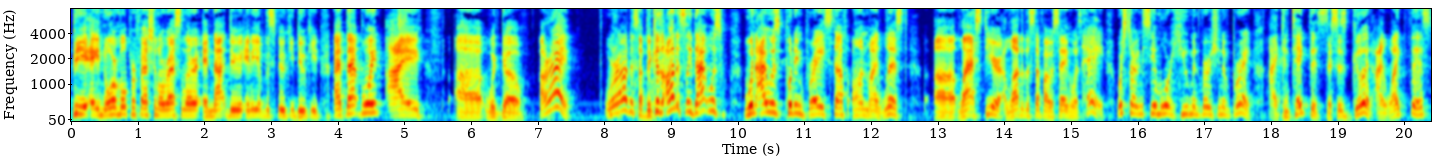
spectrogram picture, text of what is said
be a normal professional wrestler and not do any of the spooky dookie. At that point, I uh, would go, all right, we're on to something. Because honestly, that was when I was putting Bray stuff on my list uh, last year. A lot of the stuff I was saying was, hey, we're starting to see a more human version of Bray. I can take this. This is good. I like this.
